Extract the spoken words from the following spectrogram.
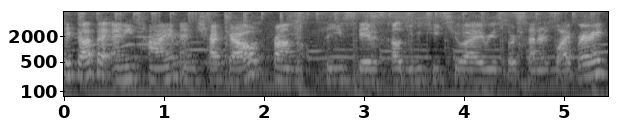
pick up at any time and check out from the UC Davis LGBTQI Resource Center's library.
